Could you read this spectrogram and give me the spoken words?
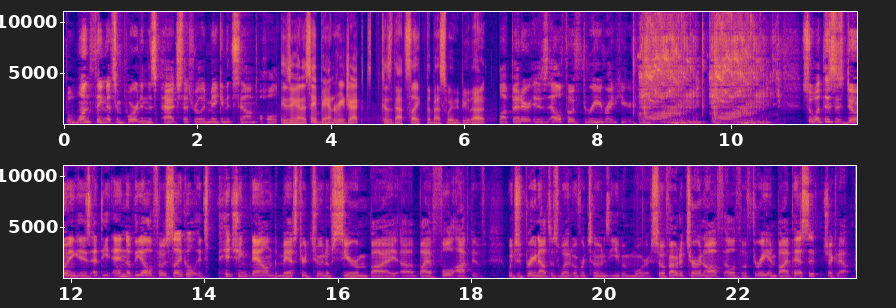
But one thing that's important in this patch that's really making it sound a whole Is he gonna say band reject? Because that's like the best way to do that. A lot better is LFO3 right here. So what this is doing is at the end of the LFO cycle, it's pitching down the master tune of Serum by uh, by a full octave, which is bringing out those wet overtones even more. So if I were to turn off LFO3 and bypass it, check it out.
